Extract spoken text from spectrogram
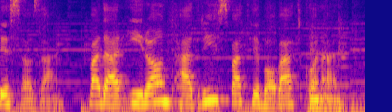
بسازند و در ایران تدریس و تبابت کنند.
